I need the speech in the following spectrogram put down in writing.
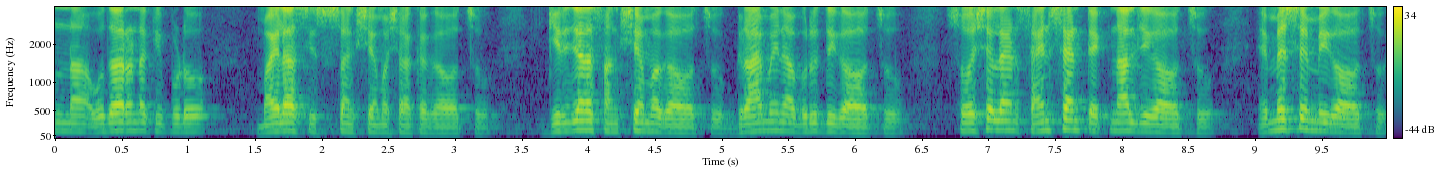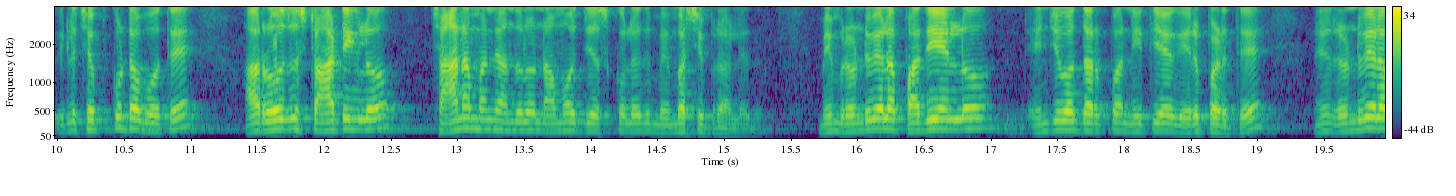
ఉన్న ఉదాహరణకు ఇప్పుడు మహిళా శిశు సంక్షేమ శాఖ కావచ్చు గిరిజన సంక్షేమ కావచ్చు గ్రామీణ అభివృద్ధి కావచ్చు social and science and technology కావచ్చు ఎంఎస్ఎంఈ కావచ్చు ఇట్లా చెప్పుకుంటూ పోతే ఆ రోజు స్టార్టింగ్లో చాలా మంది అందులో నమోదు చేసుకోలేదు మెంబర్షిప్ రాలేదు. మేము రెండు వేల పదిహేనులో ఎన్జిఓ దర్ప నీతి ఆయోగ్ ఏర్పడితే నేను రెండు వేల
